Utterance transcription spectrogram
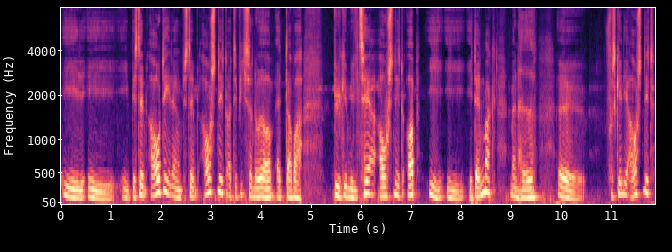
i, i, i bestemt afdeling, en bestemt afsnit, og det viser noget om, at der var bygget militær afsnit op i, i, i Danmark. Man havde øh, forskellige afsnit,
